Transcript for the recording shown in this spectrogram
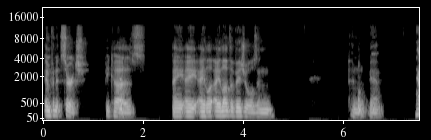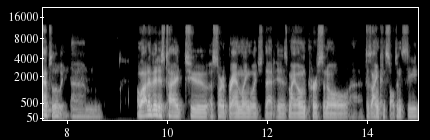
Infinite Search because I I I, I love the visuals and and yeah. yeah absolutely. Um, a lot of it is tied to a sort of brand language that is my own personal uh, design consultancy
